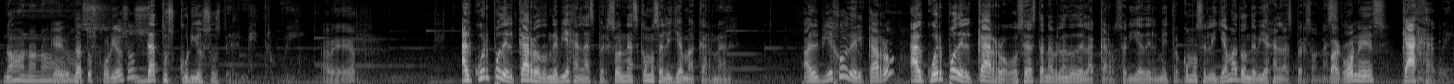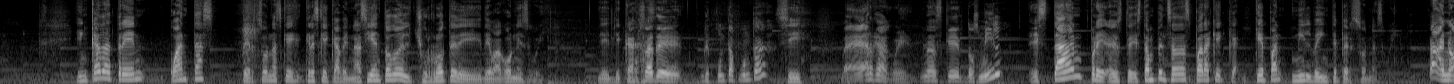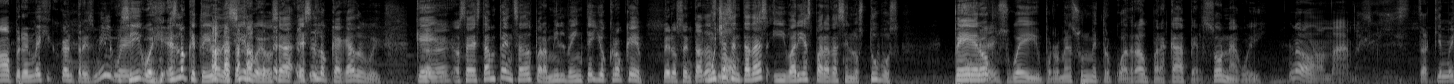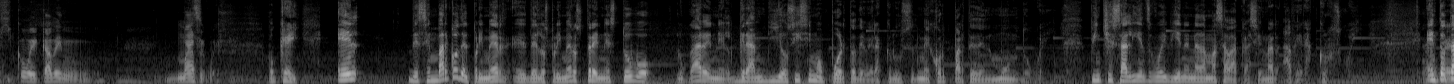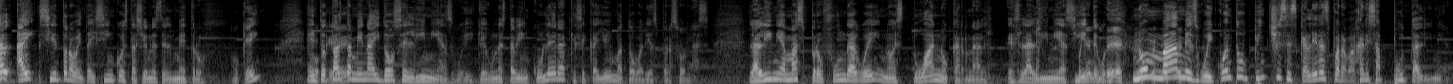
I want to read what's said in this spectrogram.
No, no, no. ¿Qué, ¿Datos curiosos? Datos curiosos del metro, güey. A ver. Al cuerpo del carro donde viajan las personas, ¿cómo se le llama, carnal? ¿Al viejo del carro? Al cuerpo del carro, o sea, están hablando de la carrocería del metro, ¿cómo se le llama donde viajan las personas? Vagones. Caja, güey. En cada tren, ¿cuántas personas que crees que caben? Así en todo el churrote de, de vagones, güey. De, de O cajas. sea, de, de punta a punta. Sí. Verga, güey. ¿Unas que? ¿Dos mil? Están, pre- este, están pensadas para que quepan 1020 personas, güey. Ah, no, pero en México caen tres mil, güey. Sí, güey, es lo que te iba a decir, güey. O sea, eso es lo cagado, güey. Que, Ajá. o sea, están pensados para 1020. Yo creo que Pero sentadas. muchas no. sentadas y varias paradas en los tubos. Pero, pues, güey, por lo menos un metro cuadrado para cada persona, güey. No, mames. Aquí en México, güey, caben más, güey. Ok. El desembarco del primer, eh, de los primeros trenes tuvo lugar en el grandiosísimo puerto de Veracruz, mejor parte del mundo, güey. Pinches aliens, güey, vienen nada más a vacacionar a Veracruz, güey. En total hay 195 estaciones del metro, ¿ok? En total también hay 12 líneas, güey, que una está bien culera, que se cayó y mató varias personas. La línea más profunda, güey, no es Tuano, carnal, es la línea 7, güey. No mames, güey, ¿cuánto pinches escaleras para bajar esa puta línea?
